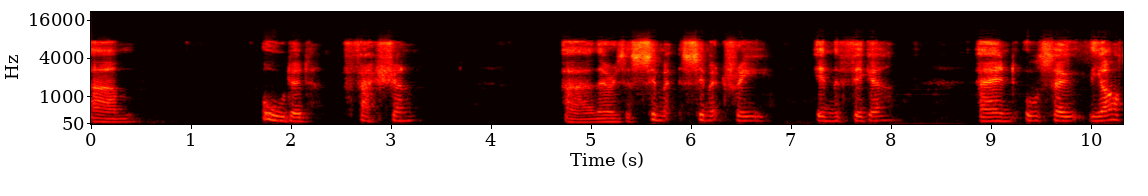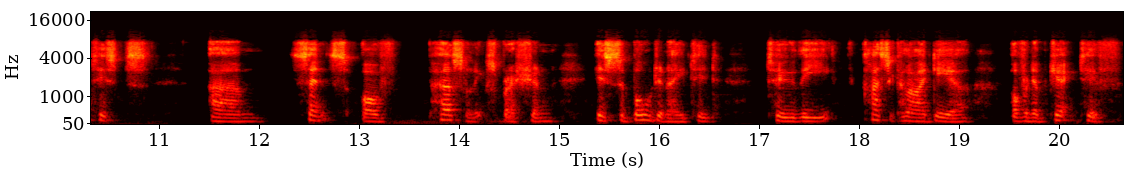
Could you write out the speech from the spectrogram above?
um, ordered fashion. Uh, there is a sym symmetry in the figure and also the artist's um, sense of personal expression is subordinated to the classical idea of an objective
